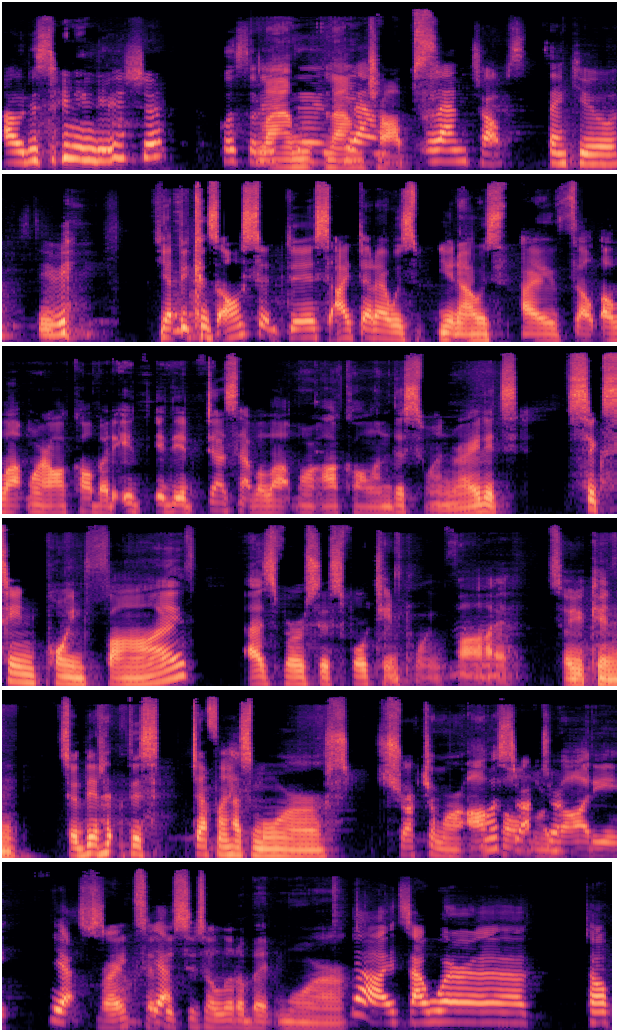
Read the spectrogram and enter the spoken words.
how to say in English. Lamb, lamb, lamb chops. Lamb chops. Thank you, Stevie. Yeah, because also this, I thought I was, you know, I was, I felt a lot more alcohol, but it, it, it does have a lot more alcohol in this one, right? It's 16.5 as versus 14.5. So you can, so this, this definitely has more structure, more alcohol, more, structure. body, Yes. right? So Yes. this is a little bit more, Yeah, it's our uh, top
